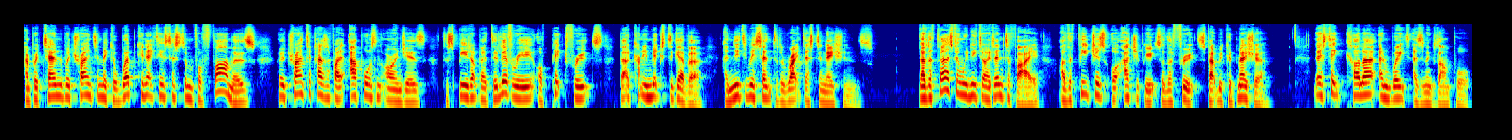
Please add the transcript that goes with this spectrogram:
and pretend we're trying to make a web connecting system for farmers who are trying to classify apples and oranges to speed up their delivery of picked fruits that are currently mixed together and need to be sent to the right destinations. Now, the first thing we need to identify are the features or attributes of the fruits that we could measure. Let's take color and weight as an example.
